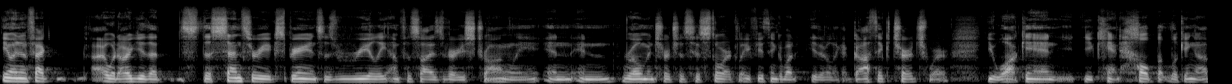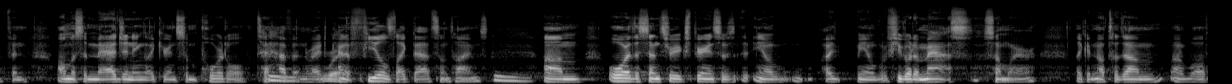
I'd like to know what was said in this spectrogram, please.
you know, and in fact, I would argue that the sensory experience is really emphasized very strongly in, in Roman churches historically. If you think about either like a Gothic church where you walk in, you, you can't help but looking up and almost imagining like you're in some portal to mm. heaven, right? right? It kind of feels like that sometimes. Mm. Um, or the sensory experience of, you know, I, you know, if you go to mass somewhere, like at Notre Dame. Uh, well,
